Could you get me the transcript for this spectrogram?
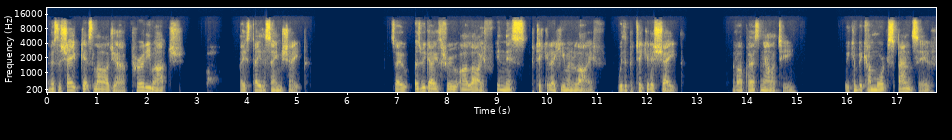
And as the shape gets larger, pretty much they stay the same shape. So as we go through our life in this particular human life with a particular shape of our personality, we can become more expansive.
